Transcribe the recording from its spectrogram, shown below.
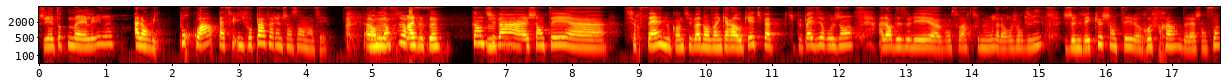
je viens tout mêler, là. Alors oui. Pourquoi? Parce qu'il faut pas faire une chanson en entier. Alors bien sûr, Ouais, c'est ça. Quand tu Mhm. vas euh, chanter, euh, sur scène ou quand tu vas dans un karaoké, tu peux, tu peux pas dire aux gens alors désolé, euh, bonsoir tout le monde. Alors aujourd'hui, je ne vais que chanter le refrain de la chanson.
